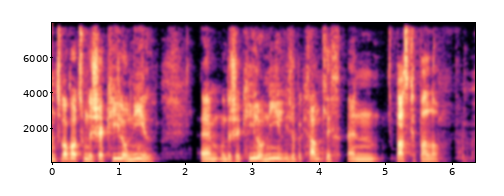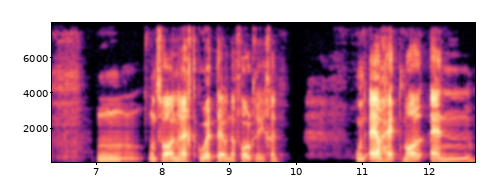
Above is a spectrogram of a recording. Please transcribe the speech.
Und zwar geht es um den Shaquille O'Neal. Ähm, und der Shaquille O'Neal ist ja bekanntlich ein Basketballer. Mm, Und zwar ein recht guter und erfolgreicher. Und er hat mal einen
